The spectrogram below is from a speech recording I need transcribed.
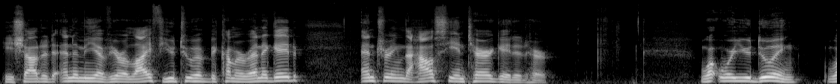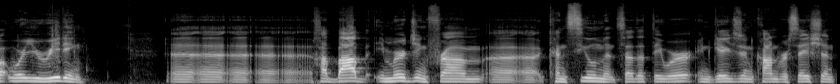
He shouted, Enemy of your life, you too have become a renegade. Entering the house, he interrogated her. What were you doing? What were you reading? Uh, uh, uh, uh emerging from concealment, said that they were engaged in conversation.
